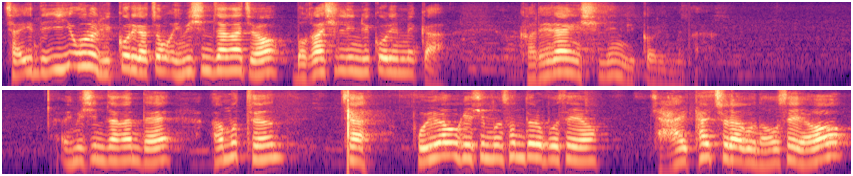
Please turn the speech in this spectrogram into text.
자, 근데 이 오늘 윗꼬리가 좀 의미심장하죠. 뭐가 실린 윗꼬리입니까? 거래량이 실린 윗꼬리입니다. 의미심장한데 아무튼 자 보유하고 계신 분 손 들어 보세요. 잘 탈출하고 나오세요.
